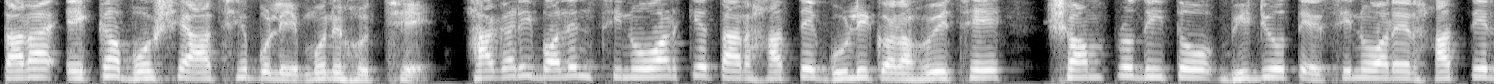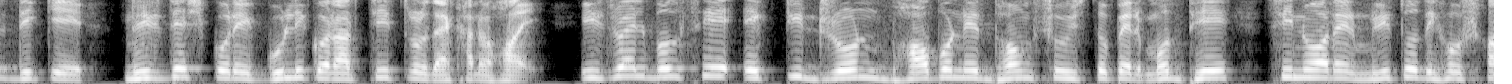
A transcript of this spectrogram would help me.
তারা একা বসে আছে বলে মনে হচ্ছে। হাগারি বলেন, সিনোয়ারকে তার হাতে গুলি করা হয়েছে। সম্প্রদিত ভিডিওতে সিনোয়ারের হাতের দিকে নির্দেশ করে গুলি করার চিত্র দেখানো হয়। ইসরায়েল বলছে, একটি ড্রোন ভবনের ধ্বংসস্তূপের মধ্যে সিনোয়ারের মৃতদেহ শনাক্ত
